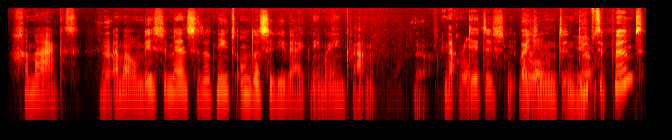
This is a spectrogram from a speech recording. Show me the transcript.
gemaakt. En waarom wisten mensen dat niet? Omdat ze die wijk niet meer inkwamen. Ja. Nou, dit is wat je noemt een dieptepunt.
